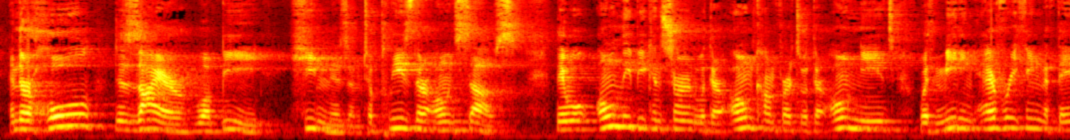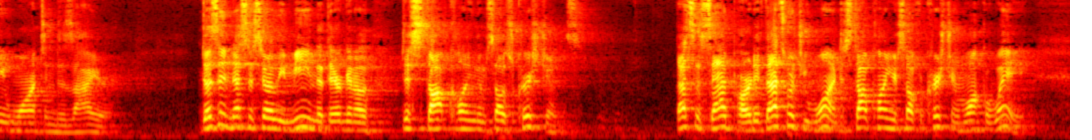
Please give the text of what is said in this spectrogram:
and their whole desire will be hedonism, to please their own selves. They will only be concerned with their own comforts, with their own needs, with meeting everything that they want and desire. Doesn't necessarily mean that they're going to just stop calling themselves Christians. That's the sad part. If that's what you want, to stop calling yourself a Christian, walk away.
